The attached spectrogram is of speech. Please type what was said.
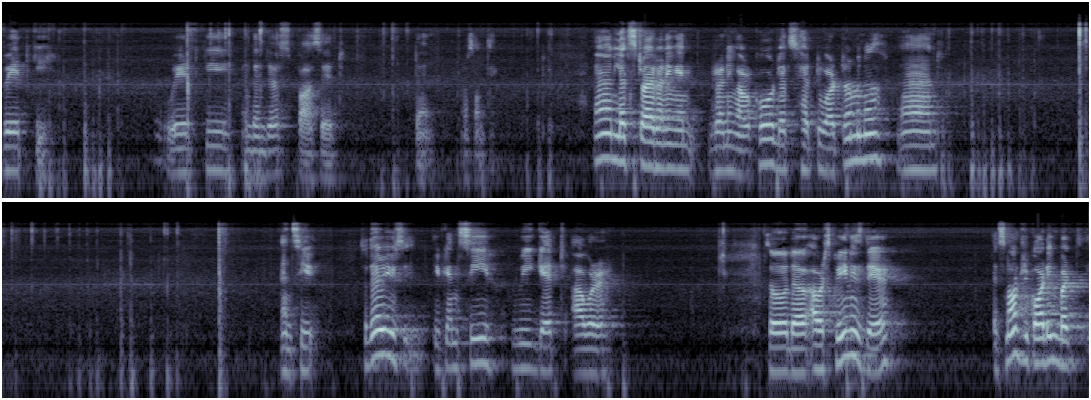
wait key. Wait key and then just pass it 10 or something. And let's try running in running our code. Let's head to our terminal and and see. So there you see you can see we get our so the our screen is there it's not recording but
